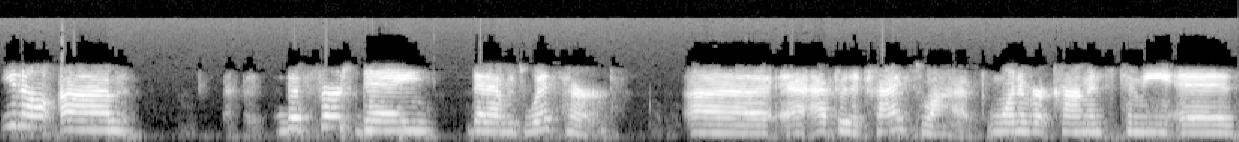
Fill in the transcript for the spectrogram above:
You know, um, the first day that I was with her, uh, after the tribe swap, one of her comments to me is,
